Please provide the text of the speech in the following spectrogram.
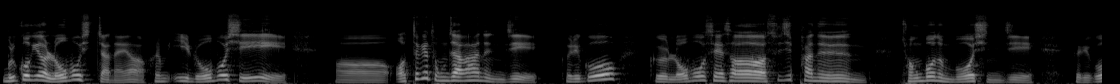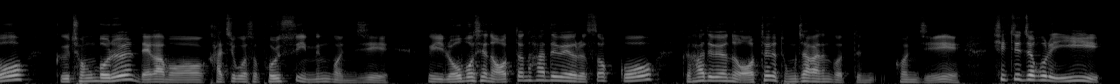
물고기가 로봇이잖아요. 그럼 이 로봇이 어 어떻게 동작하는지 그리고 그 로봇에서 수집하는 정보는 무엇인지 그리고 그 정보를 내가 뭐 가지고서 볼 수 있는 건지 이 로봇에는 어떤 하드웨어를 썼고 그 하드웨어는 어떻게 동작하는 것 건지 실질적으로 이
